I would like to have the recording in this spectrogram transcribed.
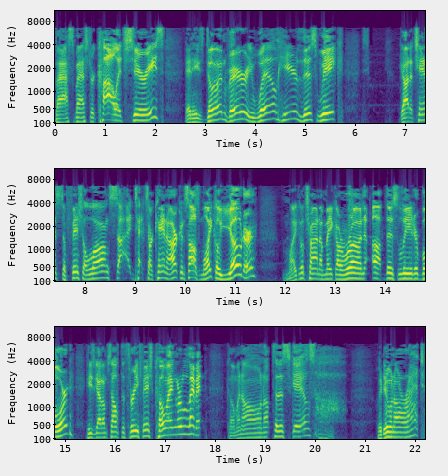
Bassmaster College Series. And he's done very well here this week. Got a chance to fish alongside Texarkana, Arkansas's Michael Yoder. Michael trying to make a run up this leaderboard. He's got himself the three fish co-angler limit. Coming on up to the scales. We're doing all right.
